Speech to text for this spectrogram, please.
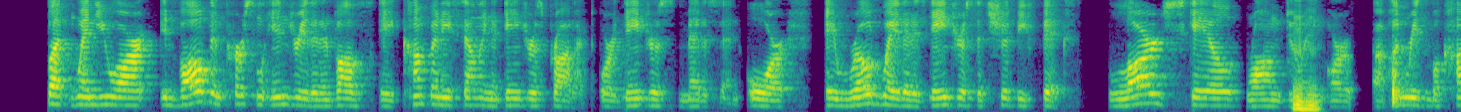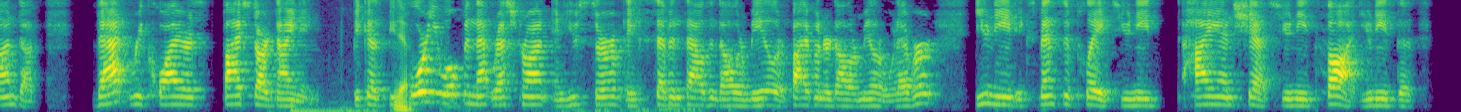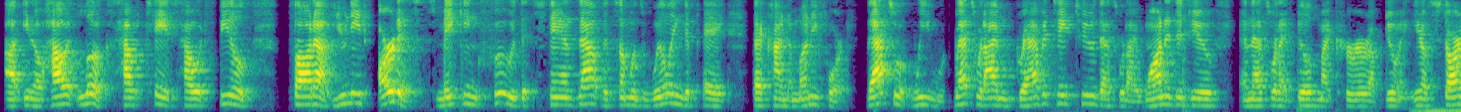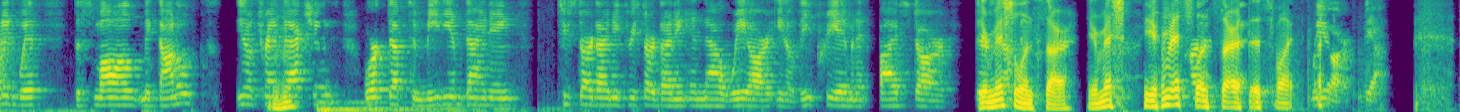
But when you are involved in personal injury that involves a company selling a dangerous product or a dangerous medicine or a roadway that is dangerous that should be fixed, large scale wrongdoing mm-hmm. or uh, unreasonable conduct, that requires five star dining. Because before yeah. you open that restaurant and you serve a $7,000 meal or $500 meal or whatever, you need expensive plates, you need high end chefs, you need thought, you need the uh, you know how it looks how it tastes how it feels thought out you need artists making food that stands out that someone's willing to pay that kind of money for that's what we that's what i'm gravitate to that's what i wanted to do and that's what i build my career up doing you know started with the small mcdonald's you know mm-hmm. transactions mm-hmm. worked up to medium dining two star dining three star dining and now we are you know the preeminent five star your Michelin nothing. star. Your Michelin, your Michelin star at this point. We are, yeah.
